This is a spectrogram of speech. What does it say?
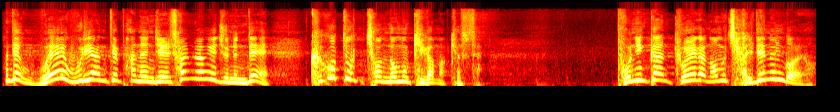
근데 왜 우리한테 파는지 설명해 주는데 그것도 전 너무 기가 막혔어요. 보니까 교회가 너무 잘 되는 거예요.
